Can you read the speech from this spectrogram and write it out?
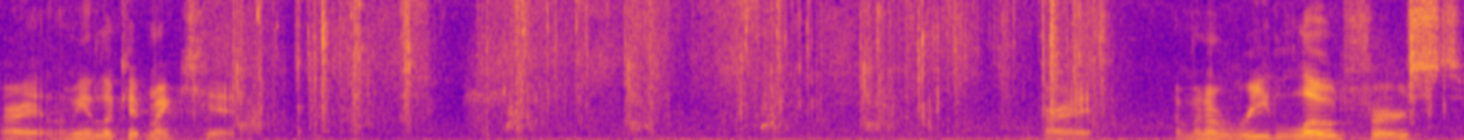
Alright, let me look at my kit. Alright, I'm gonna reload first.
